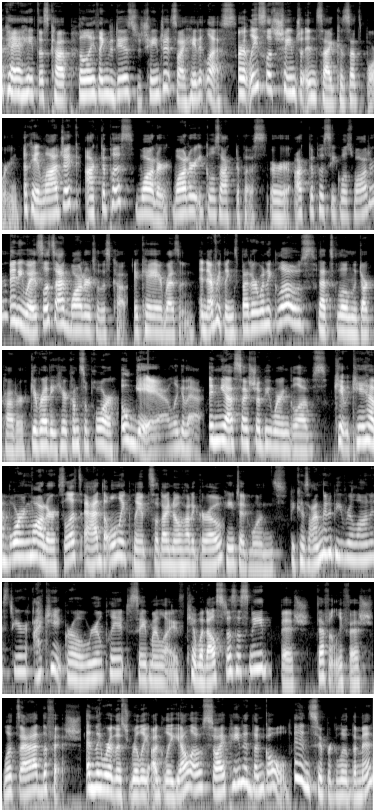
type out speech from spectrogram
Okay, I hate this cup. The only thing to do is to change it, so I hate it less. Or at least let's change the inside, because that's boring. Okay, logic, octopus, water. Water equals octopus. Or octopus equals water. Anyways, let's add water to this cup, aka resin. And everything's better when it glows. That's glow in the dark powder. Get ready, here comes the pour. Oh yeah, look at that. And yes, I should be wearing gloves. Okay, we can't have boring water. So let's add the only plants that I know how to grow, painted ones. Because I'm gonna be real honest here, I can't grow a real plant to save my life. Okay, what else does this need? Fish. Definitely fish. Let's add the fish. And they were this really ugly yellow, so I painted them gold and super glued them in.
